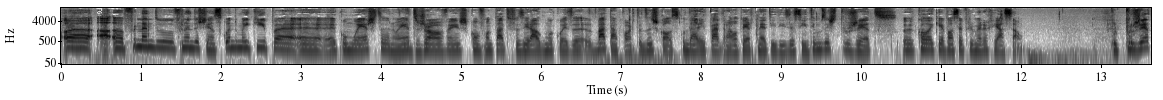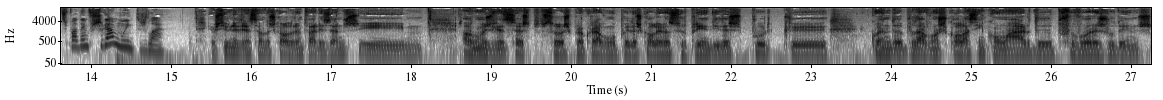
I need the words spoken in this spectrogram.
Ah, ah, Fernando, Fernando Ascenso, quando uma equipa ah, como esta, não é, de jovens com vontade de fazer alguma coisa, bate à porta da escola secundária Padre Alberto Neto e diz assim: temos este projeto, qual é que é a vossa primeira reação? Porque projetos podem chegar muitos lá. Eu estive na direção da escola durante vários anos e hum, algumas vezes as pessoas que procuravam o apoio da escola eram surpreendidas porque quando abordavam a escola assim com um ar de por favor ajudem-nos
